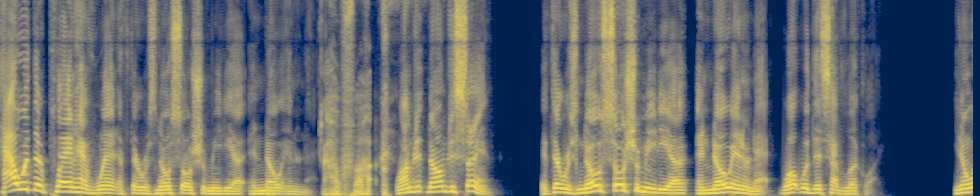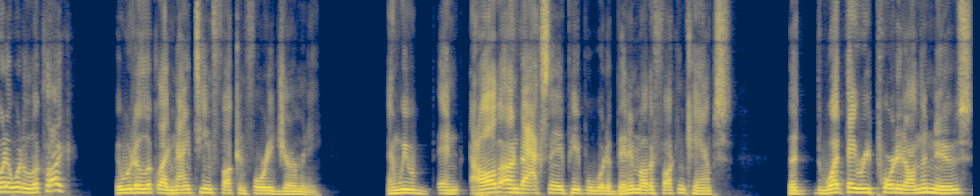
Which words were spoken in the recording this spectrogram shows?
How would their plan have went if there was no social media and no internet? oh fuck. Well, I'm just, no, I'm just saying. If there was no social media and no internet, what would this have looked like? You know what it would have looked like? It would have looked like 19 fucking 40 Germany. And we would, and all the unvaccinated people would have been in motherfucking camps. The what they reported on the news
